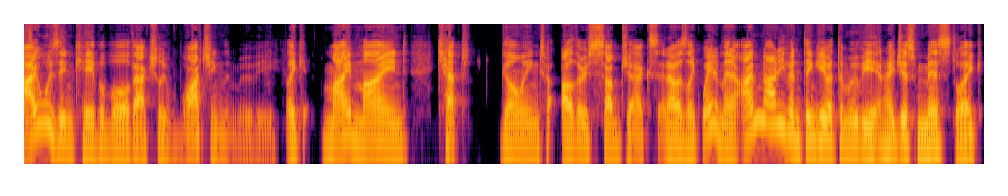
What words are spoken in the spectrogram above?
I was incapable of actually watching the movie. Like my mind kept going to other subjects and I was like, "Wait a minute, I'm not even thinking about the movie and I just missed like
